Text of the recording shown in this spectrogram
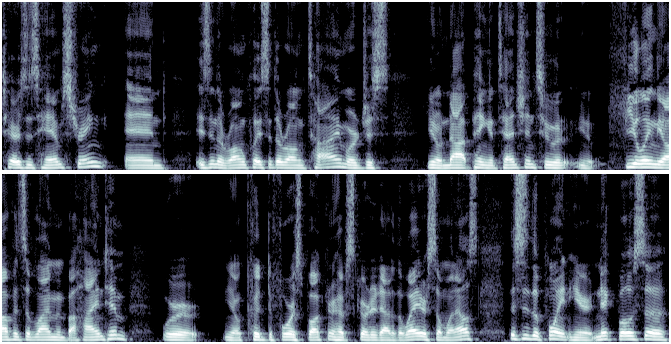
tears his hamstring and is in the wrong place at the wrong time or just you know, not paying attention to it, you know, feeling the offensive lineman behind him, where, you know, could DeForest Buckner have skirted out of the way or someone else? This is the point here. Nick Bosa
